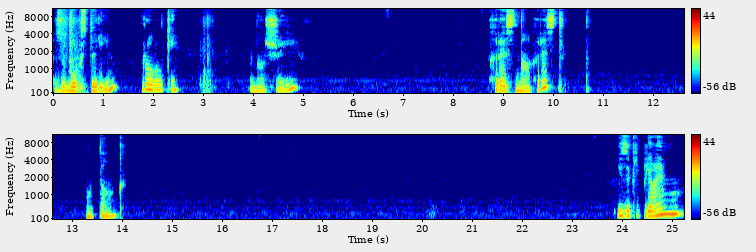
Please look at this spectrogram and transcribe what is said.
з обох сторін проволоки нашої. Хрест на хрест. Отак. І закріпляємо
